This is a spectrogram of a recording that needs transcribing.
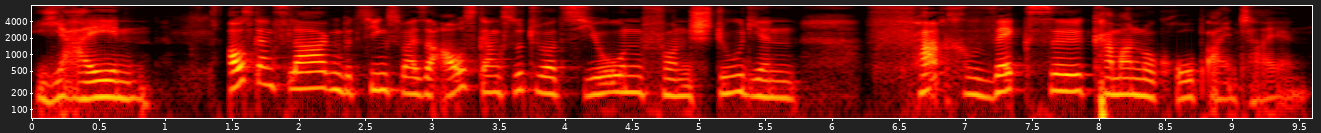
Jein. Ausgangslagen bzw. Ausgangssituationen von Studien Fachwechsel kann man nur grob einteilen.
